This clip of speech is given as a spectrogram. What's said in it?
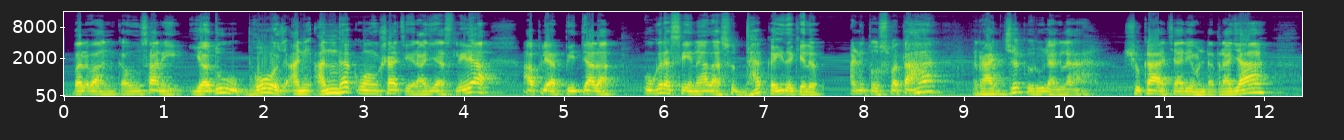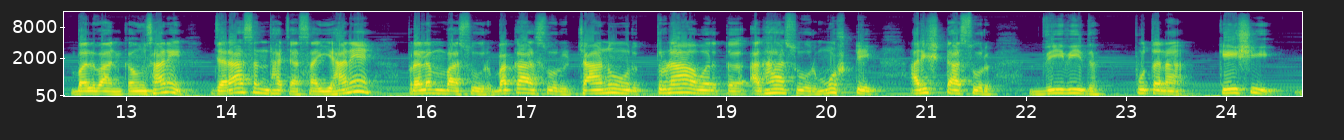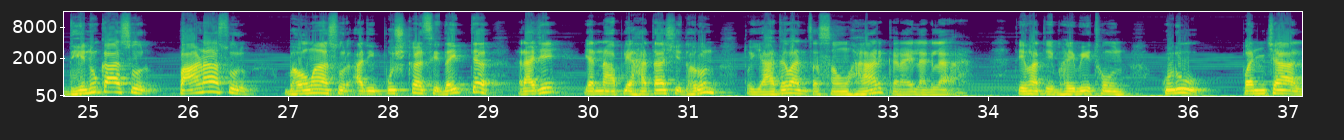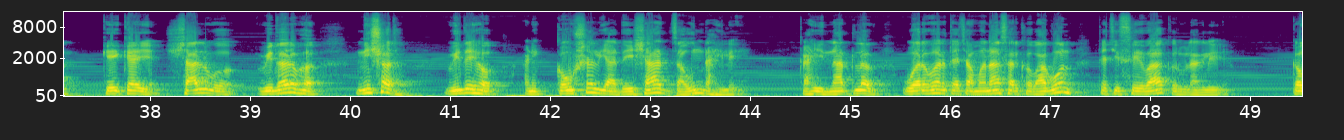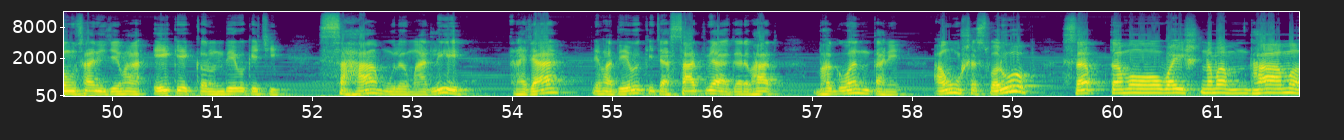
बलवान कंसाने यदू भोज आणि अंधक वंशाचे राजे असलेल्या आपल्या पित्याला उग्रसेनाला सुद्धा कैद केलं आणि तो स्वतः राज्य करू लागला. शुकाचार्य म्हणतात राजा बलवान कंसाने जरासंधाच्या साह्याने प्रलंबासूर बकासूर चाणूर तृणावर्त अघासूर मुष्टिक अरिष्टासूर द्विविध पुतना केशी धेनुकासूर पाणासूर भौमासूर आदी पुष्कळचे दैत्य राजे यांना आपल्या हाताशी धरून तो यादवांचा संहार करायला लागला. तेव्हा ते भयभीत होऊन कुरु पंचाल केकय शाल्व विदर्भ निषध विदेह आणि कौशल या देशात जाऊन राहिले. काही नातलग वरवर त्याच्या मनासारखं वागून त्याची सेवा करू लागले. कंसाने जेव्हा एक एक करून देवकेची सहा मुलं मारली राजा तेव्हा देवकीच्या सातव्या गर्भात भगवंताने अंश स्वरूप सप्तमो वैष्णवं धाम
